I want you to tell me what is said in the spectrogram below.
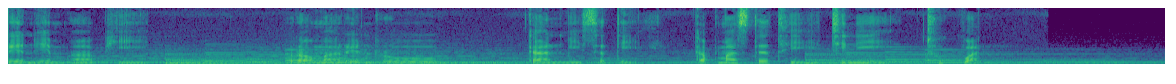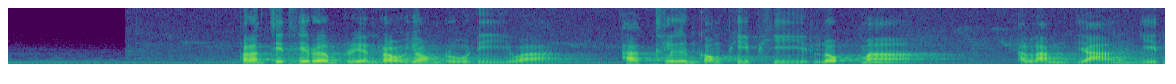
เรียน MRP เรามาเรียนรู้การมีสติกับ Master T ที่ที่นี่ทุกวัน พลังจิตที่เริ่มเปลี่ยนเราย่อมรู้ดีว่า ถ้าคลื่นของ PP ลบมา พลังหยางหยิน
